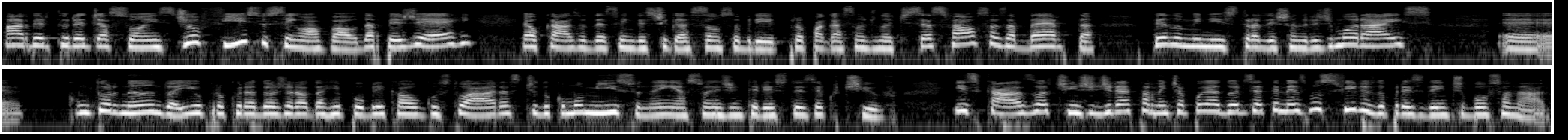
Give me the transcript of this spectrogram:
a abertura de ações de ofício sem o aval da PGR. É o caso dessa investigação sobre propagação de notícias falsas, aberta pelo ministro Alexandre de Moraes. É, contornando aí o Procurador-Geral da República, Augusto Aras, tido como omisso né, em ações de interesse do Executivo. E esse caso atinge diretamente apoiadores e até mesmo os filhos do presidente Bolsonaro.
